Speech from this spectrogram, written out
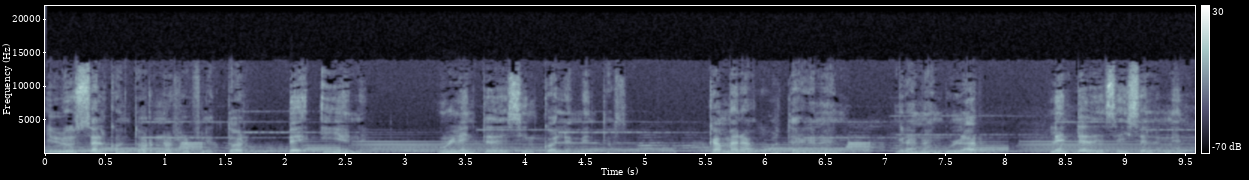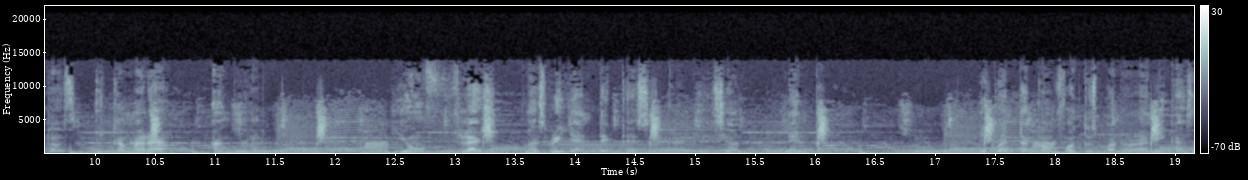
y luz al contorno reflector B y N. Un lente de 5 elementos. Cámara ultra gran, angular, lente de 6 elementos y cámara angular. Y un flash más brillante que sincronización lenta. Y cuenta con fotos panorámicas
